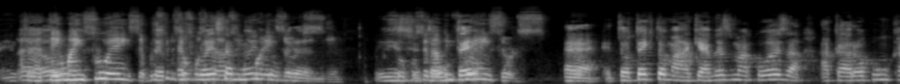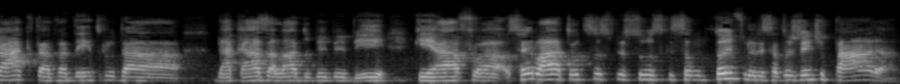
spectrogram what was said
Então, é, tem uma influência, por isso que eles influência muito grande. Isso, são considerados então, influencers. Tem, é, então tem que tomar, que é a mesma coisa, a Carol com K, que estava dentro da, da casa lá do BBB, que é a, sei lá, todas as pessoas que são tão influenciadoras, gente, para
